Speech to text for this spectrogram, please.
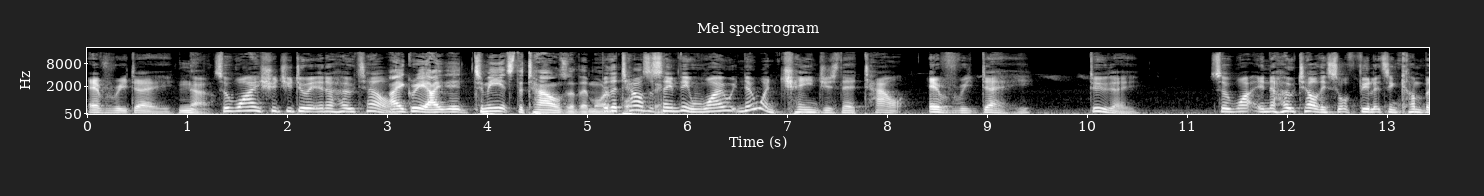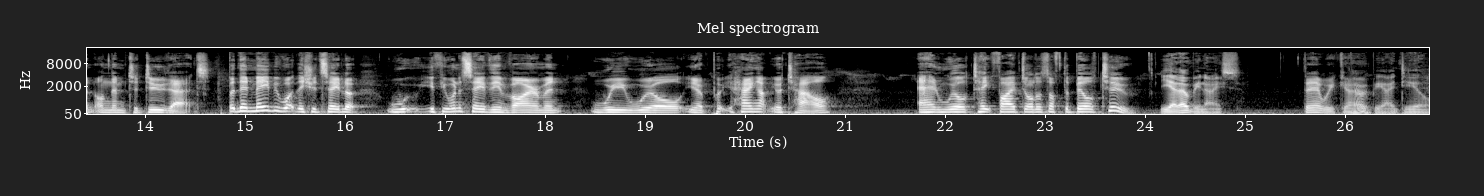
every day. No. So why should you do it in a hotel? I agree. I, it, to me, it's the towels are the more But the towels towel's the same thing. Why would no one changes their towel every day, do they? So why in a hotel they sort of feel it's incumbent on them to do that. But then maybe what they should say, look, w- if you want to save the environment, we will, you know, put hang up your towel, and we'll take five dollars off the bill too. Yeah, that would be nice. There we go. That would be ideal.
